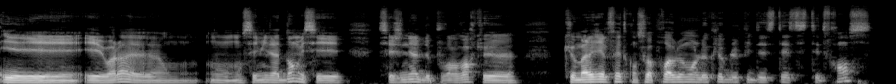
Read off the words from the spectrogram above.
Et, et voilà, on, on, s'est mis là-dedans, mais c'est génial de pouvoir voir que que malgré le fait qu'on soit probablement le club le plus détesté de France,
